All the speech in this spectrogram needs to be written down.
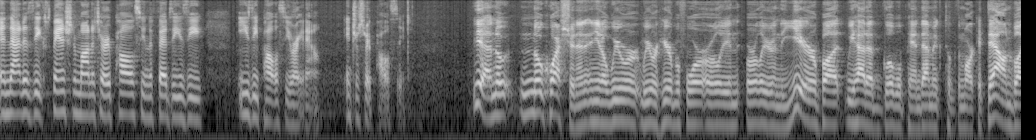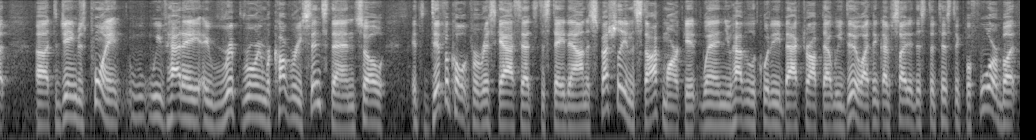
and that is the expansion of monetary policy and the Fed's easy, easy policy right now, interest rate policy. Yeah, no, no question. And, and, you know, we were we were here before early in, earlier in the year, but we had a global pandemic took the market down. But uh, to James's point, we've had a, a rip-roaring recovery since then. So it's difficult for risk assets to stay down, especially in the stock market when you have the liquidity backdrop that we do. I think I've cited this statistic before, but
